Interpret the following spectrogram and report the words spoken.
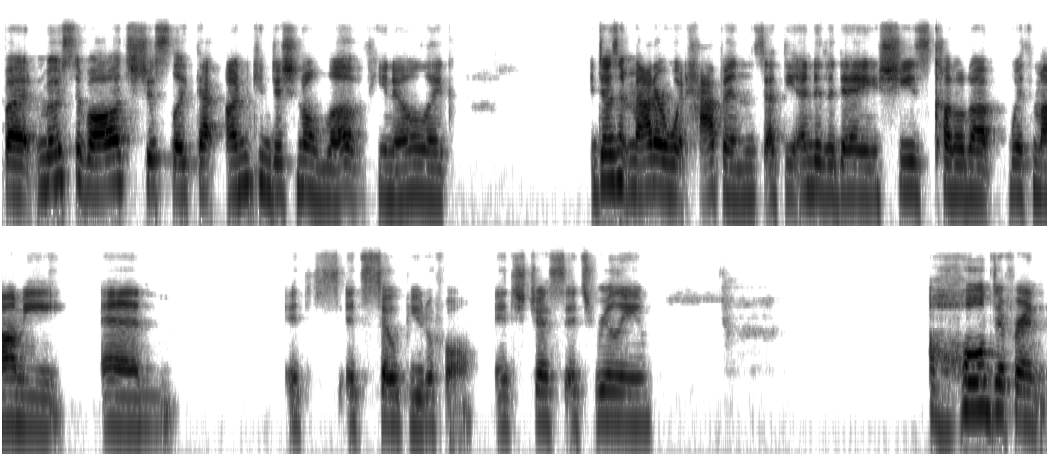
But most of all, it's just like that unconditional love, you know, like it doesn't matter what happens at the end of the day she's cuddled up with mommy and it's it's so beautiful it's just it's really a whole different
